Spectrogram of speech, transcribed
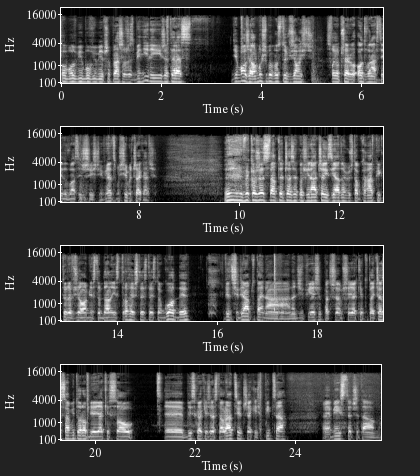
pomówił mówił mnie, przepraszam, że zmienili i że teraz nie może, on musi po prostu wziąć swoją przerwę od 12 do 12.30, więc musimy czekać. Yy, Wykorzystam ten czas jakoś inaczej, zjadłem już tam kanapki, które wziąłem, jestem dalej, jest trochę jeszcze jest, jestem głodny. Więc siedziałem tutaj na, na GPS-ie, patrzyłem się jakie tutaj czasami to robię, jakie są e, blisko jakieś restauracje, czy jakieś pizza, e, miejsce, czy tam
